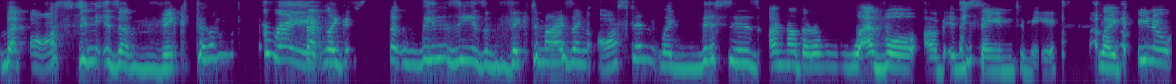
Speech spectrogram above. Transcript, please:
that Austin is a victim. right That like that Lindsay is victimizing Austin. Like this is another level of insane to me. Like, you know,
